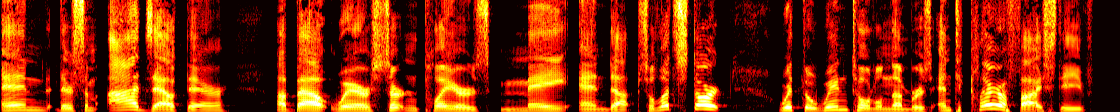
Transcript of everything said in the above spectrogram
and there's some odds out there about where certain players may end up. So let's start with the win total numbers. And to clarify, Steve,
